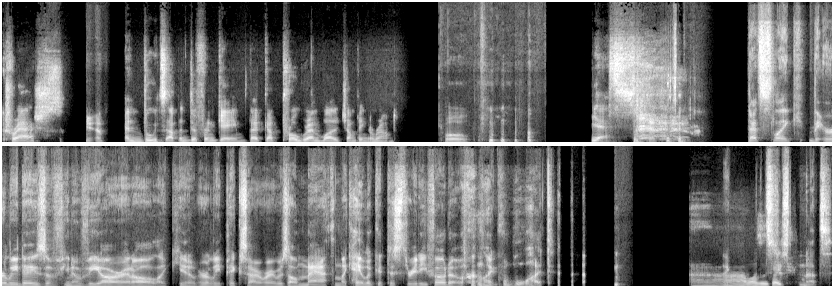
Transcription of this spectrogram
crashes yeah. and boots up a different game that got programmed while jumping around. Whoa. Yes. That's- like the early days of you know VR at all, like you know early Pixar, where it was all math and like, hey, look at this 3D photo. I'm like, what? Ah, was It's it like just nuts.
